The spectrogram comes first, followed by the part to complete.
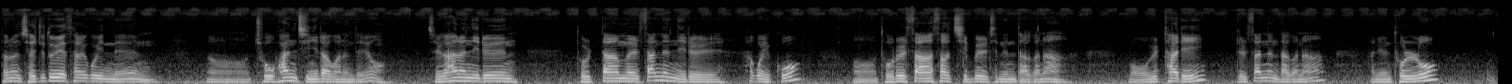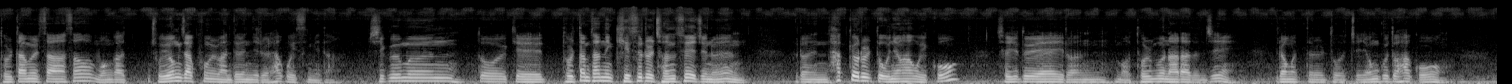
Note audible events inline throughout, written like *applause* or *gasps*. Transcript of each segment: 저는 제주도에 살고 있는 어, 조환진이라고 하는데요. 제가 하는 일은 돌담을 쌓는 일을 하고 있고 어, 돌을 쌓아서 집을 짓는다거나 뭐 울타리를 쌓는다거나 아니면 돌로 돌담을 쌓아서 뭔가 조형 작품을 만드는 일을 하고 있습니다. 지금은 또 이렇게 돌담 쌓는 기술을 전수해주는 그런 학교를 또 운영하고 있고 제주도의 이런 뭐 돌문화라든지 이런 것들을 또 이제 연구도 하고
